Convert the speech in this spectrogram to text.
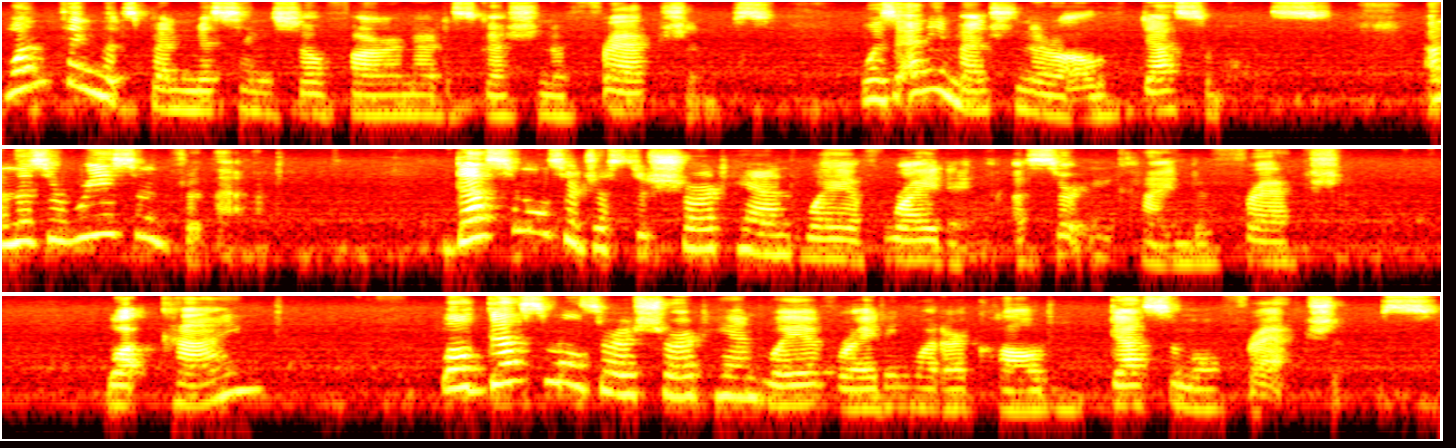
One thing that's been missing so far in our discussion of fractions was any mention at all of decimals. And there's a reason for that. Decimals are just a shorthand way of writing a certain kind of fraction. What kind? Well, decimals are a shorthand way of writing what are called decimal fractions.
